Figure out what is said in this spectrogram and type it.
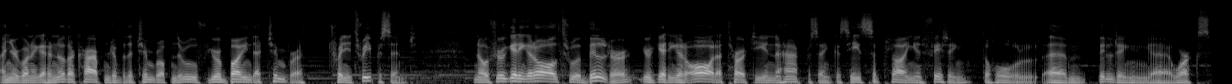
and you're going to get another carpenter with the timber up on the roof, you're buying that timber at 23%. Now, if you're getting it all through a builder, you're getting it all at 30.5% because he's supplying and fitting the whole um, building uh, works.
